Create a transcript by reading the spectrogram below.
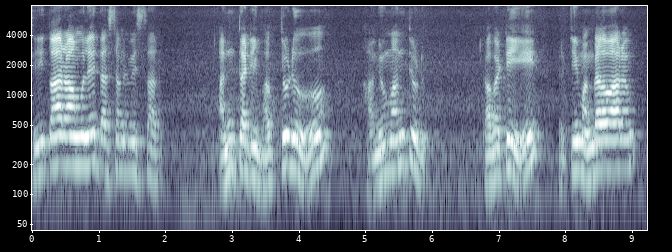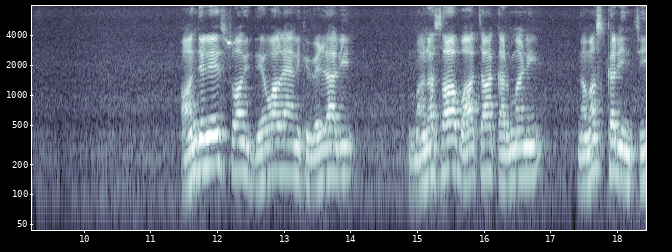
సీతారాములే దర్శనమిస్తారు. అంతటి భక్తుడు హనుమంతుడు. కాబట్టి ప్రతి మంగళవారం ఆంజనేయ స్వామి దేవాలయానికి వెళ్ళాలి. మనసా వాచ కర్మని నమస్కరించి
